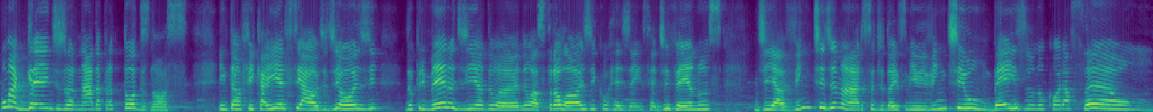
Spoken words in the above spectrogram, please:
uma grande jornada para todos nós. Então fica aí esse áudio de hoje, do primeiro dia do ano astrológico, regência de Vênus, dia 20 de março de 2021. Beijo no coração!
